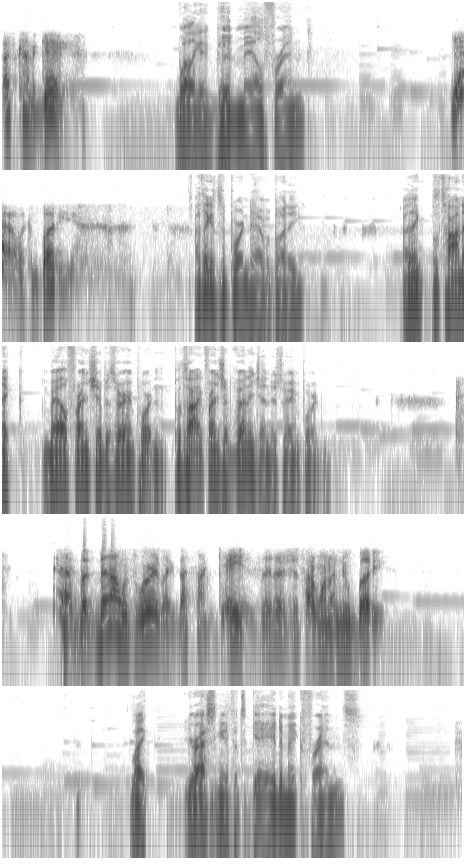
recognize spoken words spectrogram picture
that's kind of gay. Well, like a good male friend. Yeah, like a buddy. I think it's important to have a buddy. I think platonic male friendship is very important. Platonic friendship of any gender is very important. Yeah, but then I was worried, like, that's not gay, is it? It's just I want a new buddy. Like you're asking if it's gay to make friends.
